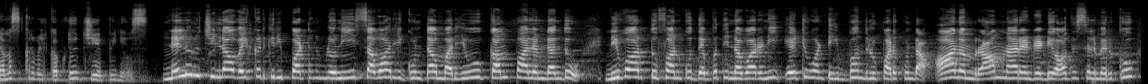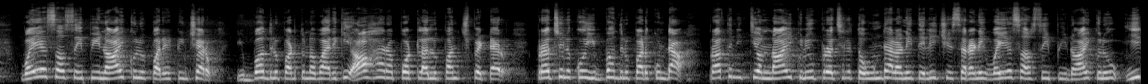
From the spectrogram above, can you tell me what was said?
నమస్కారం welcome to JP news. Nellore జిల్లా వైకట్గిరి పట్టణంలోని సవారిగుంట మరియు కంపాలెం నందు నివార్ తుఫాన్కు దెబ్బతిన్న వారిని ఎటువంటి ఇబ్బందులు పడకుండా ఆనం రామనారాయణ రెడ్డి ఆదేశాల మేరకు వైఎస్ఆర్సీపీ నాయకులు పర్యటించారు. ఇబ్బందులు పడుతున్న వారికి ఆహార పొట్లాలు పంచిపెట్టారు. ప్రజలకు ఇబ్బందులు పడకుండా ప్రతినిత్యం నాయకులు ప్రజలతో ఉండాలని తెలియజేశారని వైఎస్ఆర్సీపీ నాయకులు ఈ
